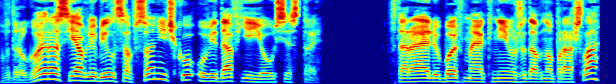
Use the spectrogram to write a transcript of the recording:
В другой раз я влюбился в Сонечку, увидав ее у сестры. Вторая любовь моя к ней уже давно прошла,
